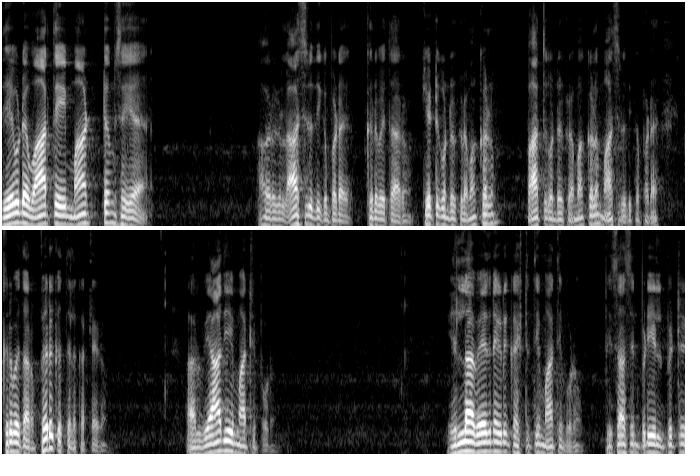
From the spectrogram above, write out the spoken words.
தேவோட வார்த்தையை மாட்டம் செய்ய அவர்கள் ஆசீர்வதிக்கப்பட கிருபை தாரும். கேட்டுக்கொண்டிருக்கிற மக்களும் பார்த்து கொண்டிருக்கிற மக்களும் ஆசீர்வதிக்கப்பட கிருபை தாரும். பெருக்கத்தில் கட்டளையிடும். அவர்கள் வியாதியை மாற்றி போடும் எல்லா வேதனைகளையும் கஷ்டத்தையும் மாற்றி போடும். பிசாசின் பிடியில் பெற்று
